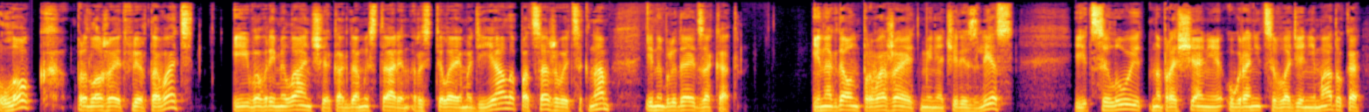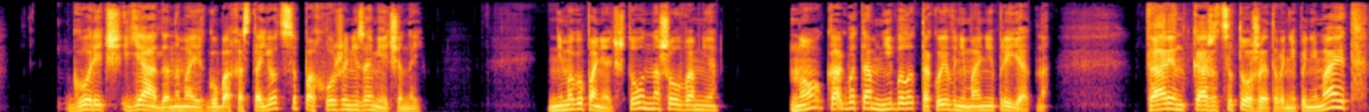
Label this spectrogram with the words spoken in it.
Лок продолжает флиртовать, и во время ланча, когда мы с Тарин расстилаем одеяло, подсаживается к нам и наблюдает закат. Иногда он провожает меня через лес и целует на прощание у границы владений Мадука. Горечь яда на моих губах остается, похоже, незамеченной. Не могу понять, что он нашел во мне, но, как бы там ни было, такое внимание приятно. Тарин, кажется, тоже этого не понимает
